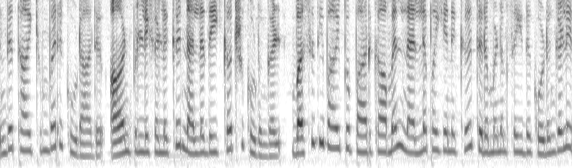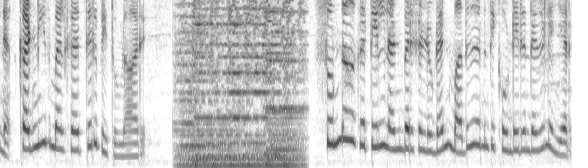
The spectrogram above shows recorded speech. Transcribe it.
எந்த தாய்க்கும் வரக்கூடாது. ஆண் பிள்ளைகளுக்கு நல்லதை கற்றுக் கொடுங்கள். வசதி வாய்ப்பு பார்க்காமல் நல்ல பையனுக்கு திருமணம் செய்து கொடுங்கள் என கண்ணீர் மல்க தெரிவித்துள்ளார். சுன்னாகத்தில் நண்பர்களுடன் மது அருந்திக் கொண்டிருந்த இளைஞர்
